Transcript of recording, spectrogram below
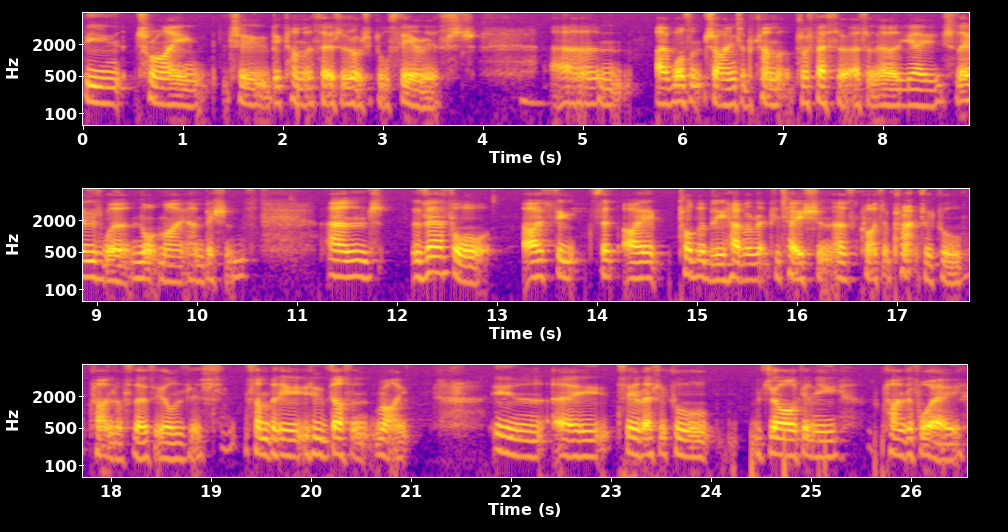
been trying to become a sociological theorist. Um, I wasn't trying to become a professor at an early age. Those were not my ambitions. And therefore, I think that I probably have a reputation as quite a practical kind of sociologist, somebody who doesn't write in a theoretical, jargony kind of way.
